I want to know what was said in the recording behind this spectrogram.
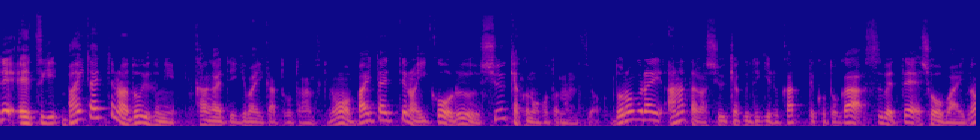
で、え次媒体っていうのはどういうふうに考えていけばいいかってことなんですけども媒体っていうのはイコール集客のことなんですよ。どのぐらいあなたが集客できるかってことが全て商売の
